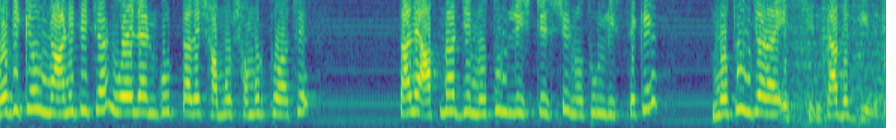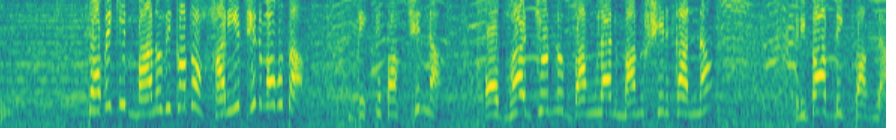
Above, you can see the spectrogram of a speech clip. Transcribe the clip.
যদি কেউ না নিতে চান ওয়েল অ্যান্ড গুড তাদের সামর্থ্য আছে। তাহলে আপনার যে নতুন লিস্ট এসছে, নতুন লিস্ট থেকে নতুন যারা এসছেন, তাদের দিয়ে দেবেন। তবে কি মানবিকতা হারিয়েছেন মমতা? দেখতে পাচ্ছেন না। অভয়ের জন্য বাংলার মানুষের কান্না? রিপাবলিক বাংলা।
